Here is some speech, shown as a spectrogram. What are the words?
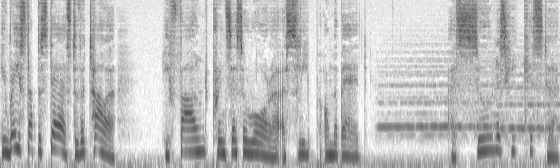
He raced up the stairs to the tower. He found Princess Aurora asleep on the bed. As soon as he kissed her,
